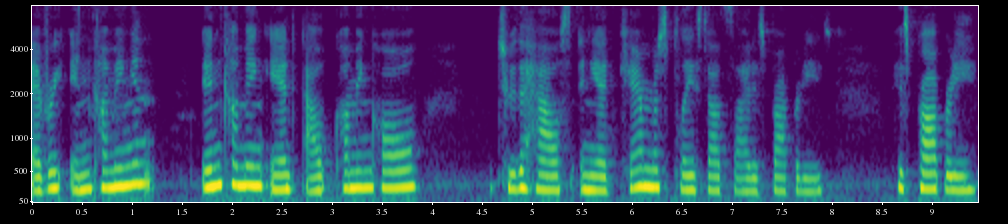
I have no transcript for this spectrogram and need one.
every incoming and incoming and outcoming call to the house and he had cameras placed outside his properties. His property.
